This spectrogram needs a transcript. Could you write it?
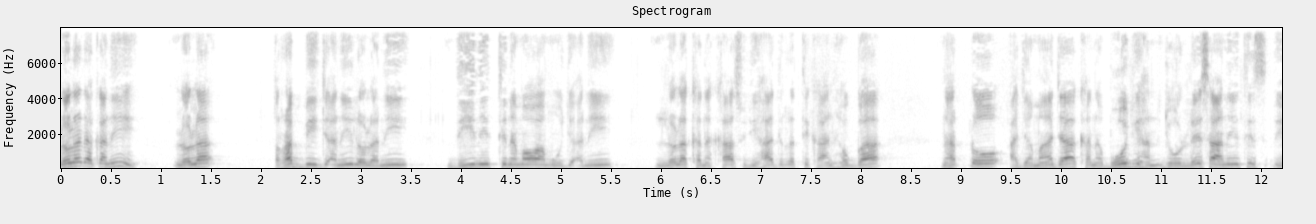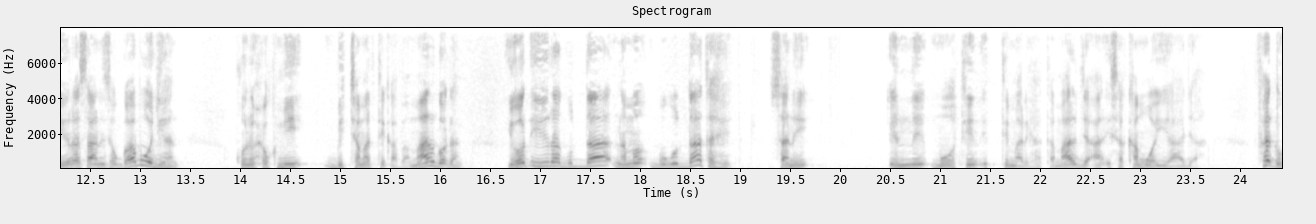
لولا دكني لولا ربي جاني لولا ني ديني تنموامو جاني لولا كان كاسو جهاد الرتي كان هوغا nadho ajamaaja kana boojihan ijoollee isaaniitis dhiira isaanis hoggaa boojihan kun xukmii bichamatti qaba maal godhan yoo dhiira guddaa nama guguddaa tahe sani inni mootiin itti marihata maal jedhan isa kam wayyaa jedhan fedhu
